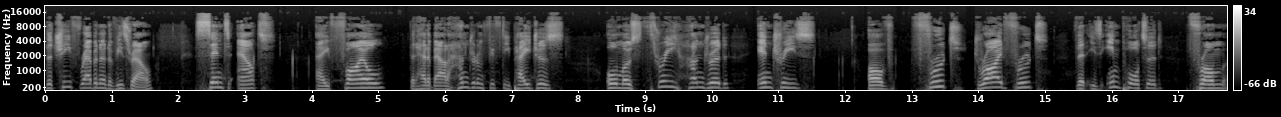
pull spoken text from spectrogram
the chief rabbinate of Israel sent out a file that had about 150 pages, almost 300 entries of fruit, dried fruit that is imported from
